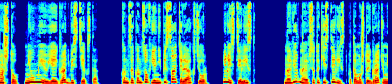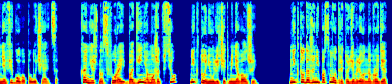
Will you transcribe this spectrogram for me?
А что, не умею я играть без текста. В конце концов, я не писатель, а актер. Или стилист. Наверное, все-таки стилист, потому что играть у меня фигово получается. Конечно, с форой «богиня может все», никто не уличит меня во лжи. Никто даже не посмотрит удивленно, вроде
